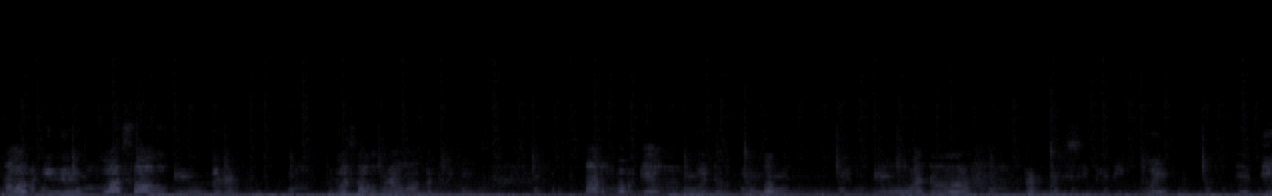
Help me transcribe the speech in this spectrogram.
apa begini gue selalu ber gue selalu beranggapan gini partner yang gue dapat itu adalah refleksi diri gue. Jadi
